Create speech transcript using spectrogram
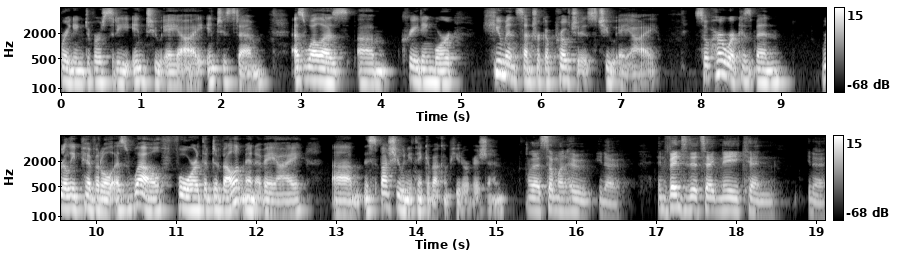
bringing diversity into AI, into STEM, as well as um, creating more human centric approaches to AI. So her work has been really pivotal as well for the development of AI, um, especially when you think about computer vision. Well, as someone who you know invented a technique and you know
